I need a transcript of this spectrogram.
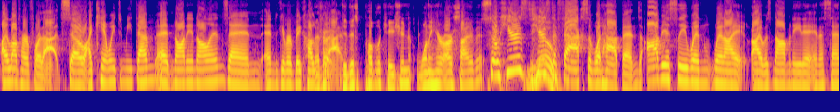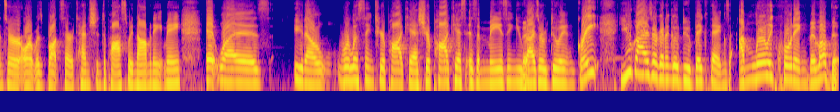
I love her for that. So I can't wait to meet them at Naughty and N'awlins and and give her a big hug That's for right. that. Did this publication want to hear our side of it? So here's here's No. the facts of what happened. Obviously, when when I I was nominated in a sense, or or it was brought to their attention to possibly nominate me, it was. You know, we're listening to your podcast. Your podcast is amazing. You They- guys are doing great. You guys are going to go do big things. I'm literally quoting, They loved it.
